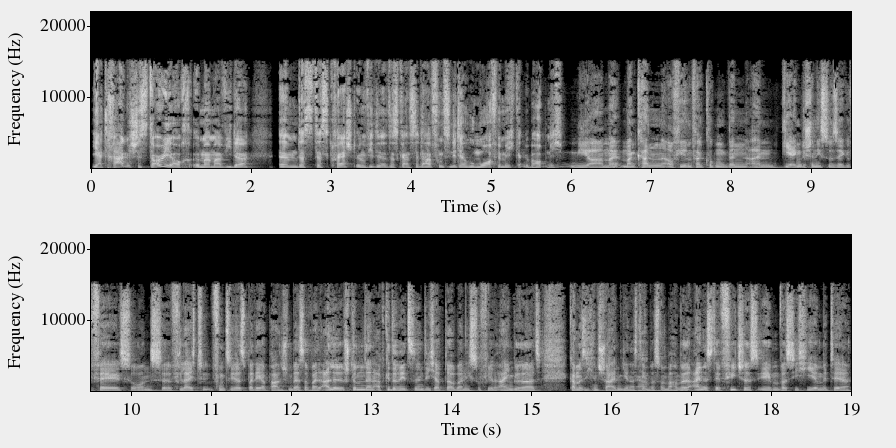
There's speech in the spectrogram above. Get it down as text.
ja, tragische Story auch immer mal wieder. Ähm, das, das crasht irgendwie das Ganze. Da funktioniert der Humor für mich überhaupt nicht. Ja, man, man kann auf jeden Fall gucken, wenn einem die englische nicht so sehr gefällt und äh, vielleicht funktioniert das bei der japanischen besser, weil alle Stimmen dann abgedreht sind. Ich habe da aber nicht so viel reingehört. Kann man sich entscheiden, je nachdem, was man machen will. Eines der Features eben, was sie hier mit der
